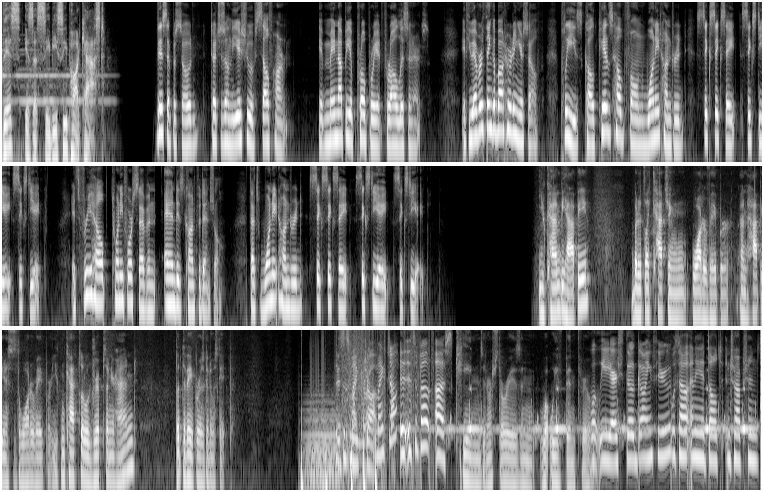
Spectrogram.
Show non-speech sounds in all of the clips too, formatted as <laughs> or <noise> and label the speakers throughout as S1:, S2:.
S1: This is a CBC podcast.
S2: This episode touches on the issue of self harm. It may not be appropriate for all listeners. If you ever think about hurting yourself, please call Kids Help Phone 1 800 668 6868. It's free help 24 7 and is confidential. That's 1 800 668 6868.
S3: You can be happy, but it's like catching water vapor, and happiness is the water vapor. You can catch little drips on your hand, but the vapor is going to escape.
S4: This, is Mic Drop.
S5: Mic drop?
S4: It's about us
S3: Teens and our stories and what we've been through.
S5: What we are still going through.
S4: without any adult interruptions.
